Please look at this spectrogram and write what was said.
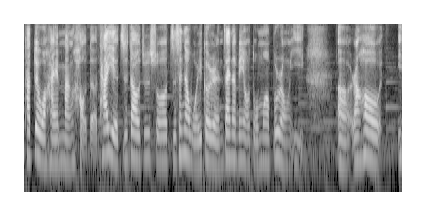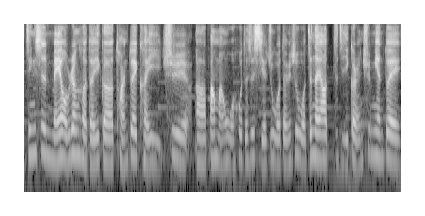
他对我还蛮好的，他也知道就是说只剩下我一个人在那边有多么不容易，呃，然后。已经是没有任何的一个团队可以去呃帮忙我，或者是协助我，等于是我真的要自己一个人去面对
